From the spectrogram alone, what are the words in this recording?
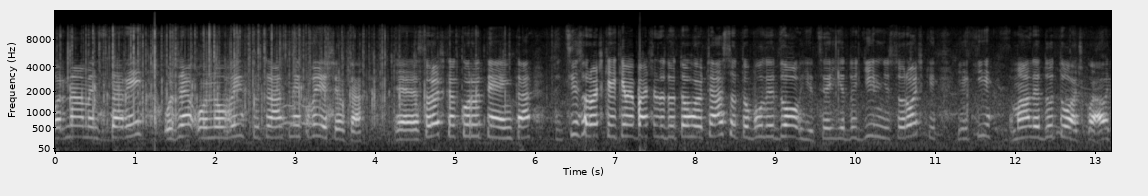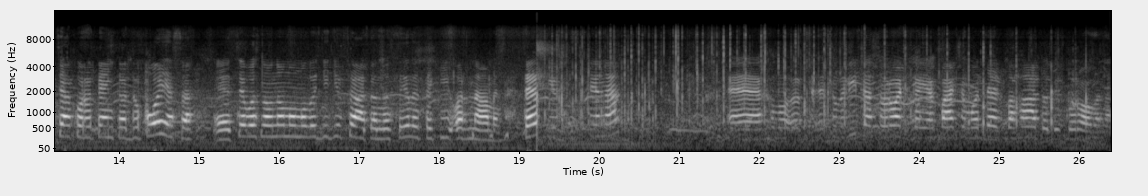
орнамент старий уже у нових сучасних вишивках. Е, Сорочка коротенька. Ці сорочки, які ми бачили до того часу, то були довгі. Це є додільні сорочки, які мали доточку. А оця коротенька до пояса, е, це в основному молоді дівчата носили такий орнамент. Теж дівчина. Е, Чоловіча сорочка, як бачимо, теж багато декорована.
